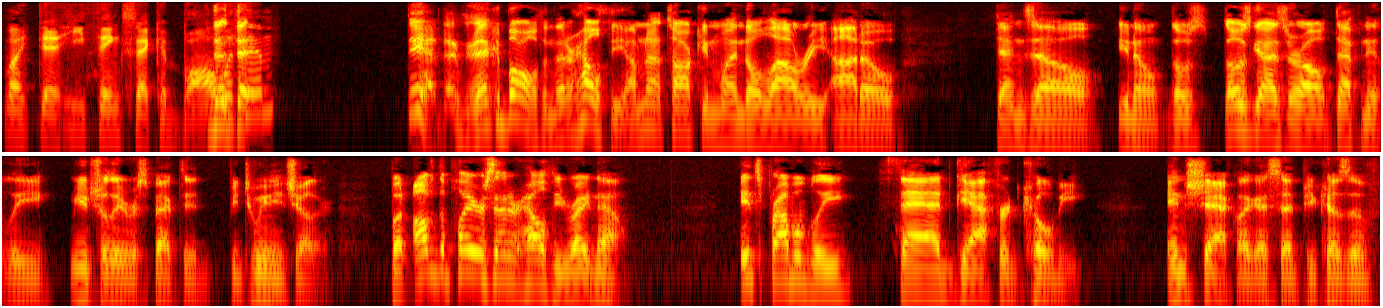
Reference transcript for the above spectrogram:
Like that he thinks that could ball That- with that- him? Yeah, that, that could ball with them that are healthy. I'm not talking Wendell, Lauri, Otto, Denzel. You know, those those guys are all definitely mutually respected between each other. But of the players that are healthy right now, it's probably Thad, Gafford, Coby, and Shaq. Like I said, because of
